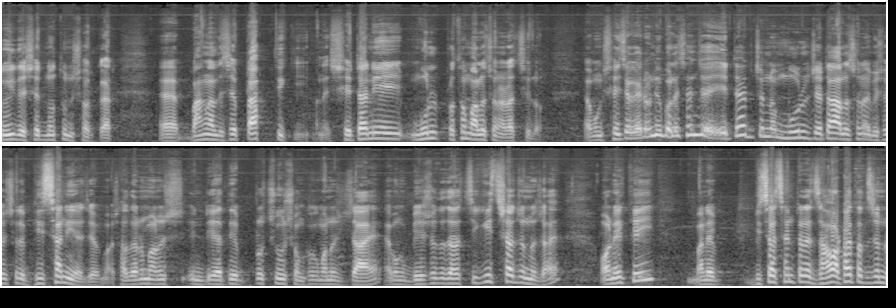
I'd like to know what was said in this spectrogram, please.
দুই দেশের নতুন সরকার বাংলাদেশের প্রাপ্তি কি? মানে সেটা নিয়েই মূল প্রথম আলোচনাটা ছিল। এবং সেই জায়গায় উনি বলেছেন যে এটার জন্য মূল যেটা আলোচনার বিষয় ছিল ভিসা নিয়ে, যে সাধারণ মানুষ ইন্ডিয়াতে প্রচুর সংখ্যক মানুষ যায় এবং বিশেষত যারা চিকিৎসার জন্য যায়, অনেকেই মানে ভিসা সেন্টারে যাওয়াটা তাদের জন্য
